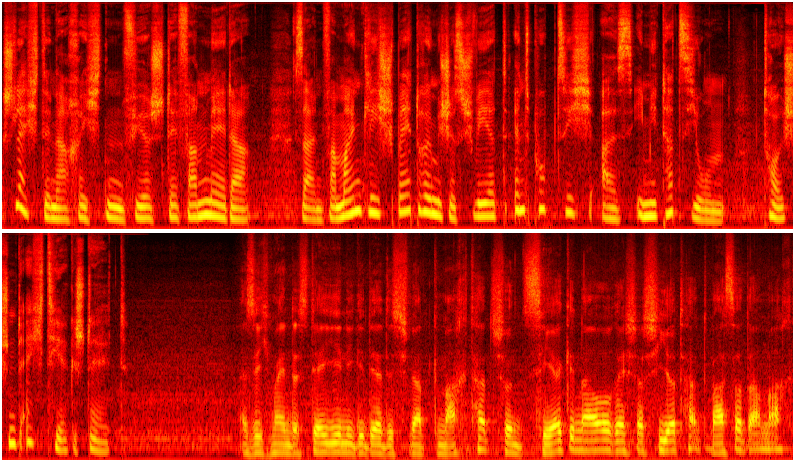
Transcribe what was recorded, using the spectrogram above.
Schlechte Nachrichten für Stefan Mäder. Sein vermeintlich spätrömisches Schwert entpuppt sich als Imitation, täuschend echt hergestellt. Also ich meine, dass derjenige, der das Schwert gemacht hat, schon sehr genau recherchiert hat, was er da macht,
